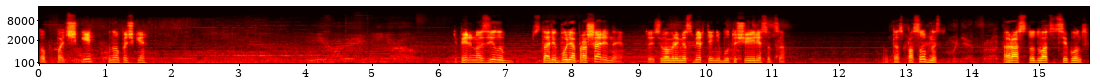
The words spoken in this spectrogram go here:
Опачки, кнопочки. Теперь у нас зилы стали более прошаренные. То есть во время смерти они будут еще и резаться. Это способность. Раз в 120 секунд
